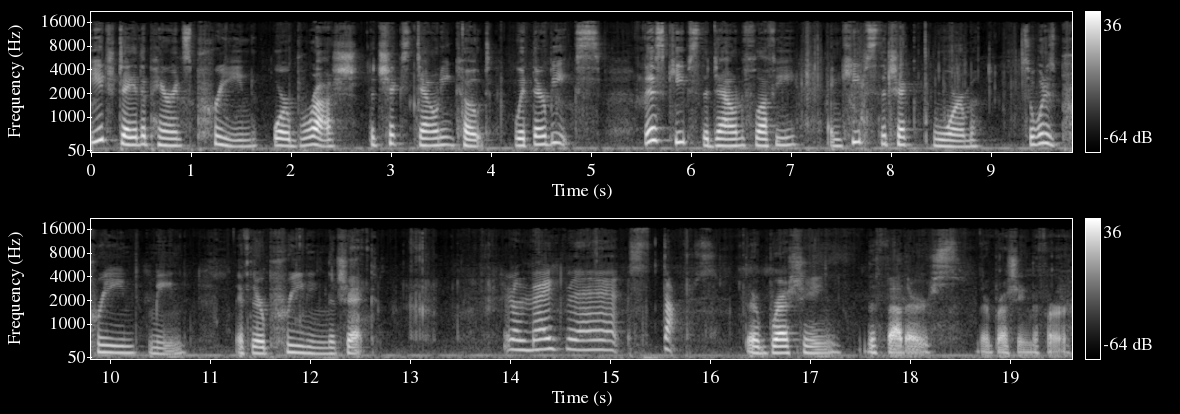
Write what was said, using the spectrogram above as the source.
Each day, the parents preen or brush the chick's downy coat with their beaks. This keeps the down fluffy and keeps the chick warm. So, what does preen mean if they're preening the chick? It'll stops. They're brushing the feathers, they're brushing the fur.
